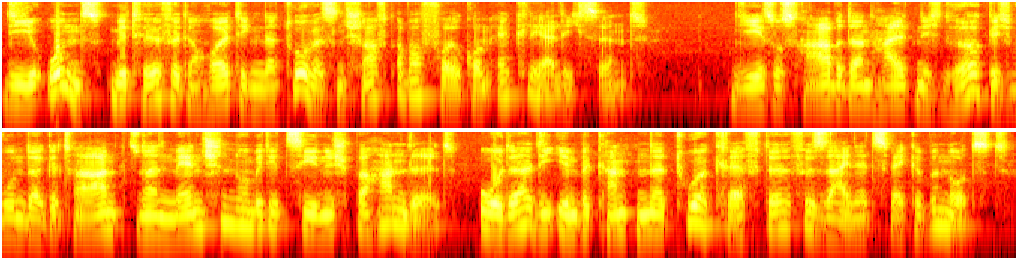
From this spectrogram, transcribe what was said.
die uns mithilfe der heutigen Naturwissenschaft aber vollkommen erklärlich sind. Jesus habe dann halt nicht wirklich Wunder getan, sondern Menschen nur medizinisch behandelt oder die ihm bekannten Naturkräfte für seine Zwecke benutzt.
